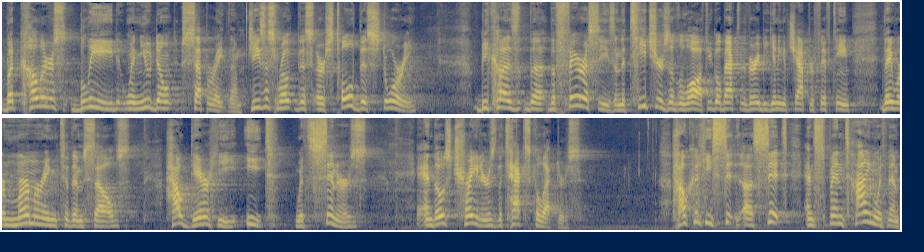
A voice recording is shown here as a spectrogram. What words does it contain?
But colors bleed when you don't separate them. Jesus wrote this or told this story because the, the Pharisees and the teachers of the law, if you go back to the very beginning of chapter 15, they were murmuring to themselves, How dare he eat with sinners and those traitors, the tax collectors? How could he sit, uh, sit and spend time with them?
